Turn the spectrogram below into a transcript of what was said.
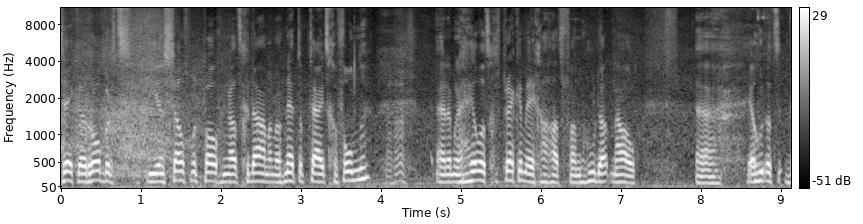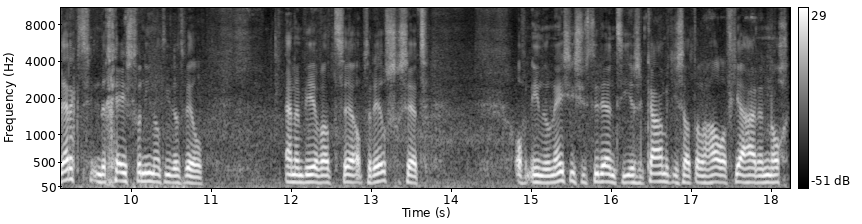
zeker Robert, die een zelfmoordpoging had gedaan, maar nog net op tijd gevonden. aha. En daar heb ik heel wat gesprekken mee gehad van hoe dat nou eh, ja, hoe dat werkt in de geest van iemand die dat wil. En hem weer wat eh, op de rails gezet. Of een Indonesische student die in zijn kamertje zat al een half jaar en nog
